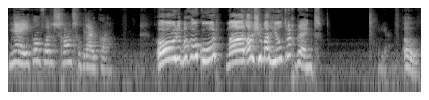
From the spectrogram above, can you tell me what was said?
Nee, ik wil hem voor de schans gebruiken. Oh, dat mag ook hoor. Maar als je maar heel terugbrengt. Oh.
